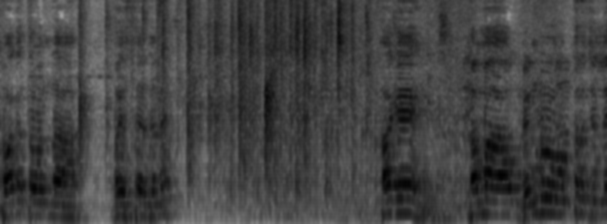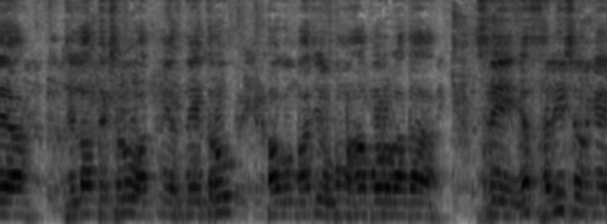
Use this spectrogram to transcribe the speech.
ಸ್ವಾಗತವನ್ನ ಬಯಸ್ತಾ ಇದ್ದೇನೆ. ಹಾಗೆ ನಮ್ಮ ಬೆಂಗಳೂರು ಉತ್ತರ ಜಿಲ್ಲೆಯ ಜಿಲ್ಲಾಧ್ಯಕ್ಷರು, ಆತ್ಮೀಯ ಸ್ನೇಹಿತರು ಹಾಗೂ ಮಾಜಿ ಉಪಮಹಾಪೌರರಾದ ಶ್ರೀ ಎಸ್ ಹರೀಶ್ ಅವರಿಗೆ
